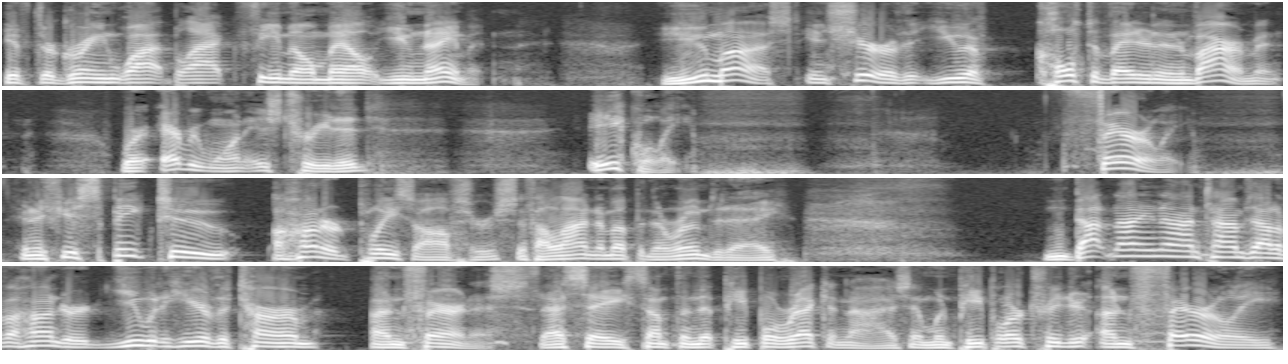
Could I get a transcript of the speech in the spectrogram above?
if they're green, white, black, female, male, you name it. You must ensure that you have cultivated an environment where everyone is treated equally, fairly. And if you speak to 100 police officers, if I lined them up in the room today, about 99 times out of 100, you would hear the term unfairness. That's a something that people recognize. And when people are treated unfairly,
